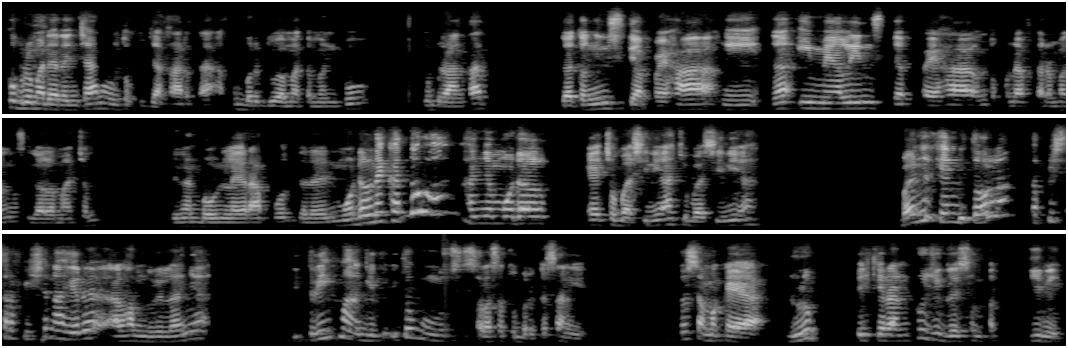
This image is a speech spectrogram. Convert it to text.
Aku belum ada rencana untuk ke Jakarta. Aku berdua sama temanku itu berangkat datengin setiap PH nge-emailin setiap PH untuk pendaftaran magang segala macam dengan bawa nilai rapot dan lain modal nekat doang hanya modal eh coba sini ah coba sini ah banyak yang ditolak tapi Starvision akhirnya alhamdulillahnya diterima gitu. Itu salah satu berkesan gitu. Terus sama kayak dulu pikiranku juga sempat gini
